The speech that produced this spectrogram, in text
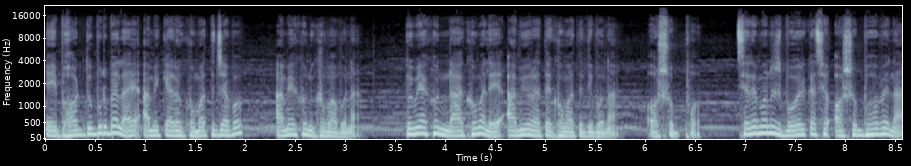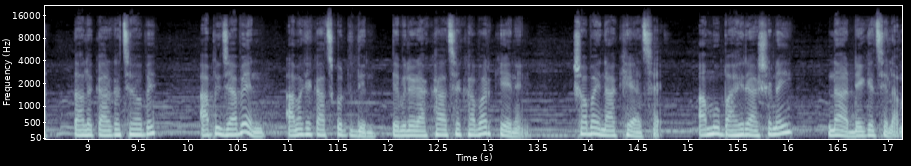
এই ভর দুপুর বেলায় আমি কেন ঘুমাতে যাব? আমি এখন ঘুমাবো না। তুমি এখন না ঘুমালে আমিও রাতে ঘুমাতে দিব না। অসভ্য। ছেলে মানুষ বউয়ের কাছে অসভ্য হবে না? তাহলে কার কাছে হবে? আপনি যাবেন? আমাকে কাজ করতে দিন। টেবিলে রাখা আছে খাবার, খেয়ে নিন। সবাই না খেয়ে আছে। আম্মু বাহিরে আসে নাই? না, ডেকেছিলাম।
